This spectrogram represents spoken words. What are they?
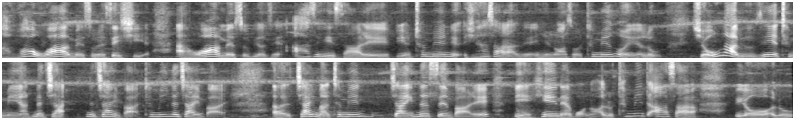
ငါဝါဝါရမယ်ဆိုတဲ့စိတ်ရှိတယ်အာဝါရမယ်ဆိုပြီးတော့ဇင်အားစိတ်ကြီးစားတယ်ပြီးရင်ထမင်းတွေအရန်စားတာဇင်အရင်တော့ဆိုထမင်းဆိုရင်အဲ့လိုရုံးလာပြီးဇင်ရဲ့ထမင်းကနှစ်ကြိုက် နှစ်ကြိုက်ပါထမင်းနှစ်ကြိုက်ပါတယ်အဲကြိုက်မှာထမင်းကြိုက်နှစ်ဆင့်ပါတယ်ပြီးရင်ဟင်းနဲ့ပေါ့နော်အဲ့လိုထမင်းတအားစားတာပြီးတော့အဲ့လို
